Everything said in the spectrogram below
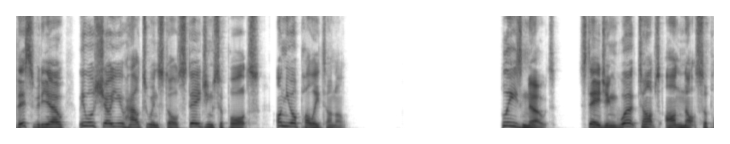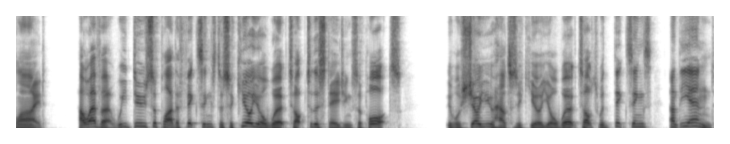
this video, we will show you how to install staging supports on your polytunnel. Please note, staging worktops are not supplied. However, we do supply the fixings to secure your worktop to the staging supports. We will show you how to secure your worktops with fixings at the end.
